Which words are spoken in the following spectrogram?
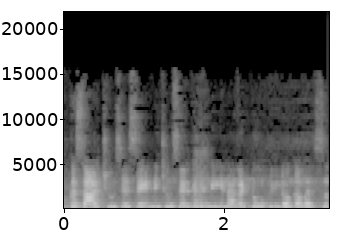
ఒక్కసారి చూసేసేయండి. చూసారు కదండి ఇలాగ టూ పిల్లో కవర్స్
